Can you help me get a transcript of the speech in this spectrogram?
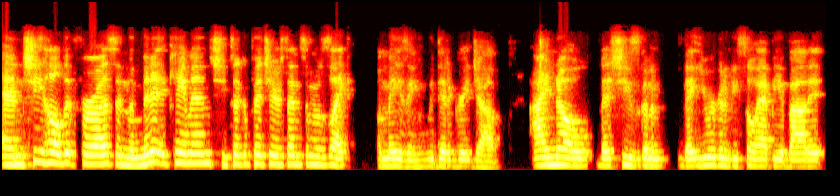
And she held it for us. And the minute it came in, she took a picture, sent and was like, amazing. We did a great job. I know that she's gonna that you were gonna be so happy about it.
